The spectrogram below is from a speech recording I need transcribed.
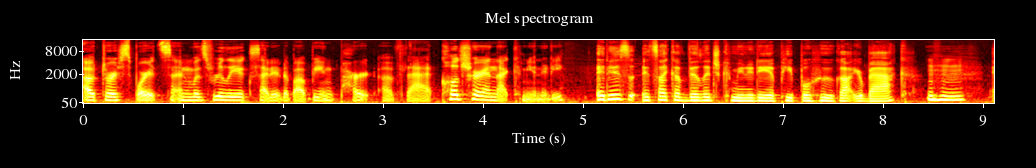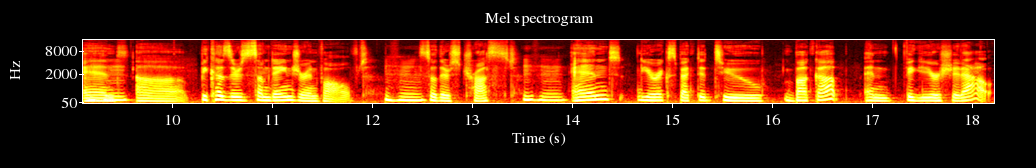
outdoor sports and was really excited about being part of that culture and that community. It is. It's like a village community of people who got your back. Mm-hmm. And mm-hmm. Uh, because there's some danger involved. Mm-hmm. So there's trust. Mm-hmm. And you're expected to buck up and figure your shit out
